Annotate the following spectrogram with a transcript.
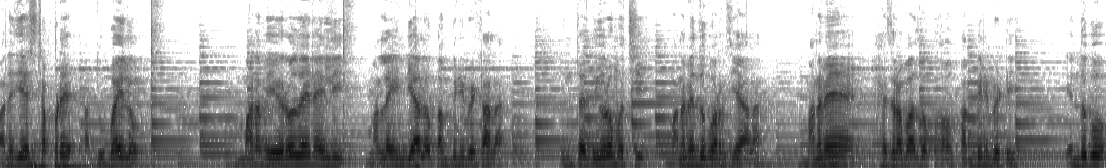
పని చేసేటప్పుడే ఆ దుబాయ్లో మనం ఏ రోజైనా వెళ్ళి మళ్ళీ ఇండియాలో కంపెనీ పెట్టాలా? ఇంత దూరం వచ్చి మనం ఎందుకు వర్క్ చేయాలా? మనమే హైదరాబాద్లో ఒక కంపెనీ పెట్టి ఎందుకు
